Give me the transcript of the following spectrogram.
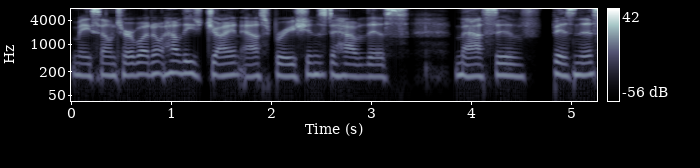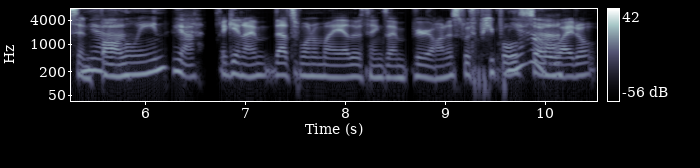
may sound terrible, I don't have these giant aspirations to have this massive business and Yeah. following. Yeah. Again, I'm that's one of my other things. I'm very honest with people, so I don't.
